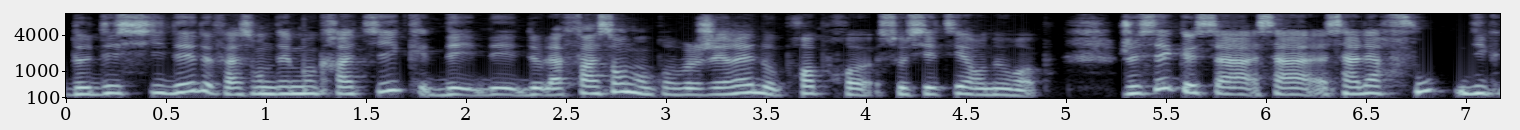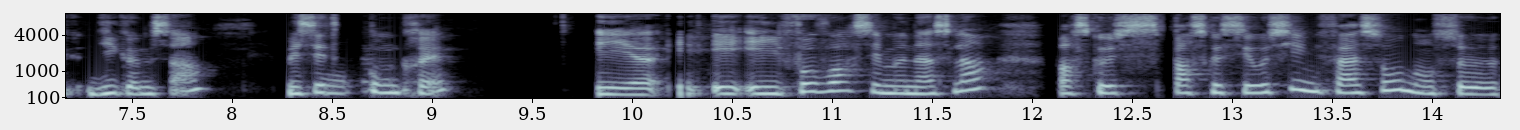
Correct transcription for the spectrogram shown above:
de décider de façon démocratique de la façon dont on veut gérer nos propres sociétés en Europe. Je sais que ça, ça, ça a l'air fou dit, dit, comme ça, mais c'est concret. Et, euh, et, et, il faut voir ces menaces-là parce que parce que c'est aussi une façon dont ce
